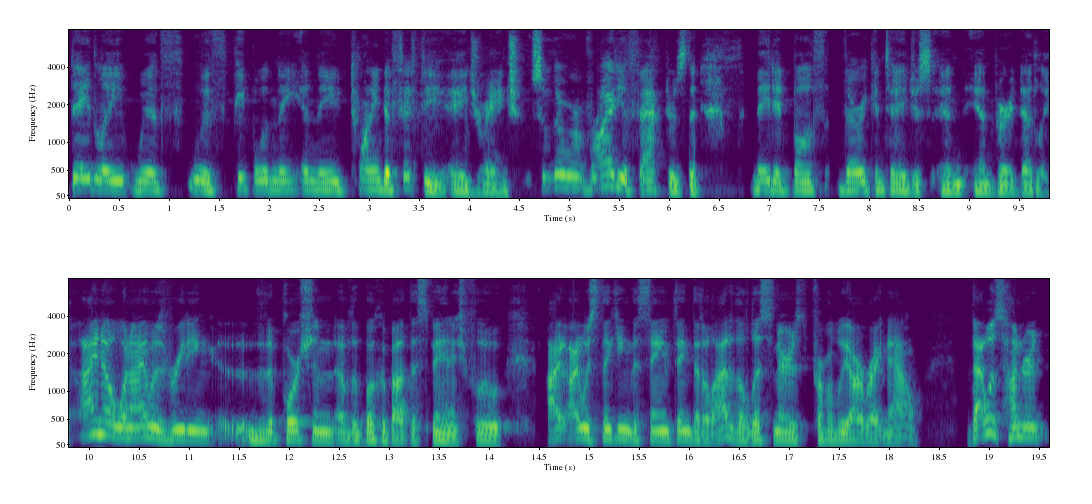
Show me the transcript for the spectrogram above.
deadly with with people in the in the 20 to 50 age range. So there were a variety of factors that made it both very contagious and, and very deadly. I know when I was reading the portion of the book about the Spanish flu, I, I was thinking the same thing that a lot of the listeners probably are right now that was hundred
